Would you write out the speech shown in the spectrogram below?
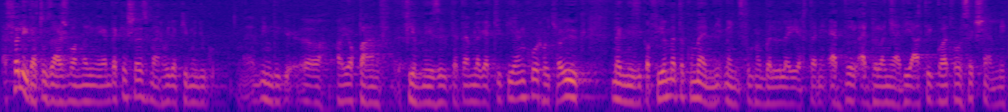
A feliratozásban nagyon érdekes ez, mert hogy aki mondjuk mindig a, a japán filmnézőket emlegetjük ilyenkor, hogyha ők megnézik a filmet, akkor mennyi, mennyit fognak belőle érteni ebből, ebből a nyelvi játékból, hát valószínűleg semmit.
